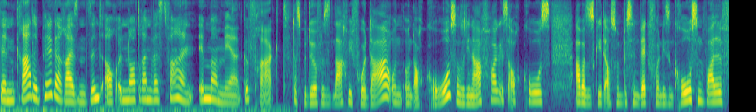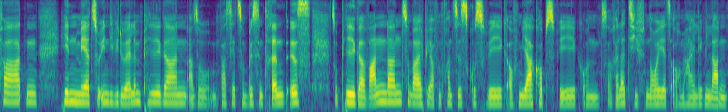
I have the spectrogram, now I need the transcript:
denn gerade Pilgerreisen sind auch in Nordrhein-Westfalen immer mehr gefragt. Das Bedürfnis ist nach wie vor da und, und auch groß, also die Nachfrage ist auch groß, aber es geht auch so ein bisschen weg von diesen großen Wallfahrten hin mehr zu individuellem Pilgern, also was jetzt so ein bisschen Trend ist, so Pilgerwandern zum Beispiel auf dem Franziskusweg, auf dem Jakobsweg und relativ neu jetzt auch im Heiligen Land.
